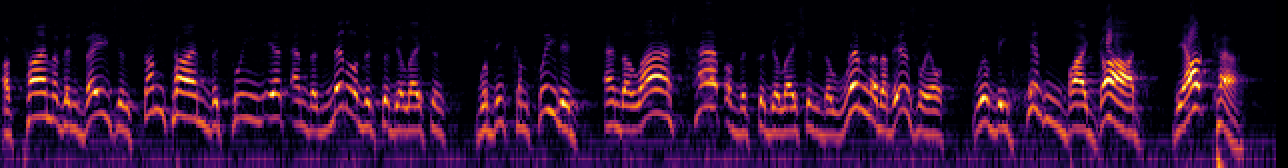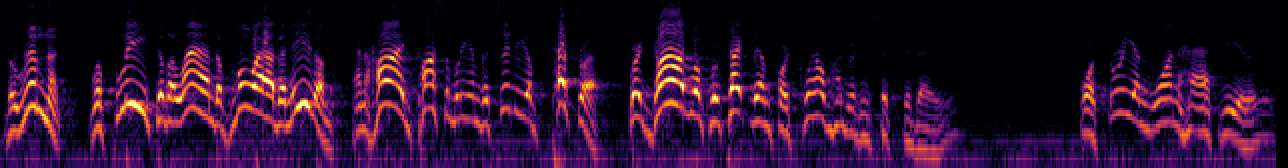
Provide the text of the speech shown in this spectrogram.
of time of invasion, sometime between it and the middle of the tribulation, will be completed, and the last half of the tribulation, the remnant of Israel, will be hidden by God. The outcast, the remnant, will flee to the land of Moab and Edom and hide possibly in the city of Petra, where God will protect them for 1,260 days. For three and one half years,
